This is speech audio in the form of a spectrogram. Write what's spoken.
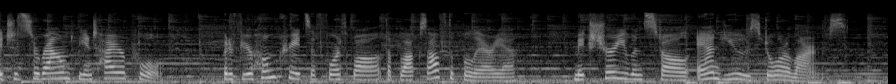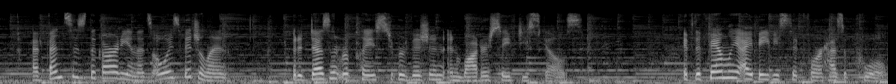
It should surround the entire pool, but if your home creates a fourth wall that blocks off the pool area, make sure you install and use door alarms. A fence is the guardian that's always vigilant, but it doesn't replace supervision and water safety skills. If the family I babysit for has a pool,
